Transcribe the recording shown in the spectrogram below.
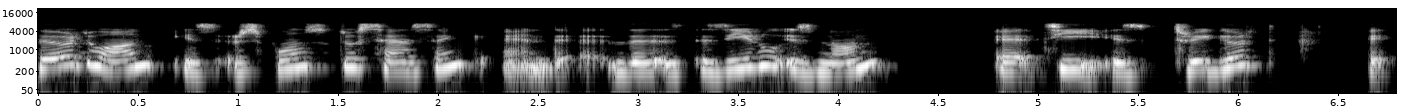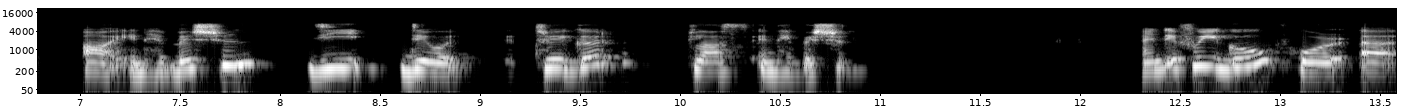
Third one is response to sensing, and the zero is none, uh, T is triggered, uh, I inhibition, D dual trigger plus inhibition. And if we go for uh,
